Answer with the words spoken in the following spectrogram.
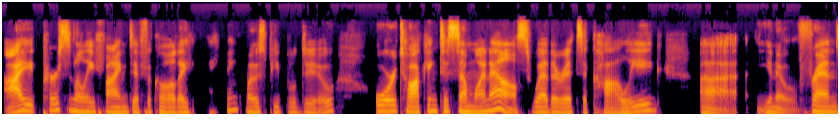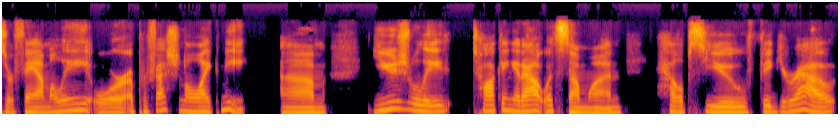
I personally find difficult. I, I think most people do, or talking to someone else, whether it's a colleague, uh, you know, friends or family or a professional like me. Um, usually, talking it out with someone helps you figure out,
